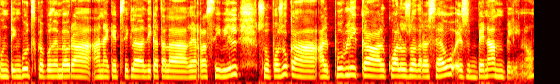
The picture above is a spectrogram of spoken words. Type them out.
continguts que podem veure en aquest cicle dedicat a la Guerra Civil, suposo que el públic al qual us adreceu és ben ampli, no?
